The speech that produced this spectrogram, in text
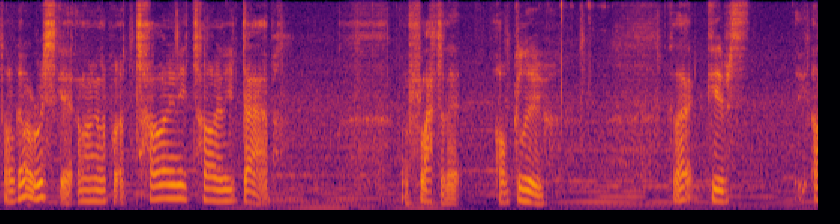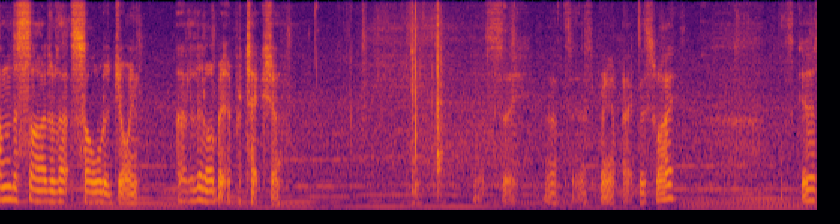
So I'm going to risk it and I'm going to put a tiny tiny dab and flatten it of glue. That gives the underside of that solder joint a little bit of protection. Let's see. Let's, let's bring it back this way good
